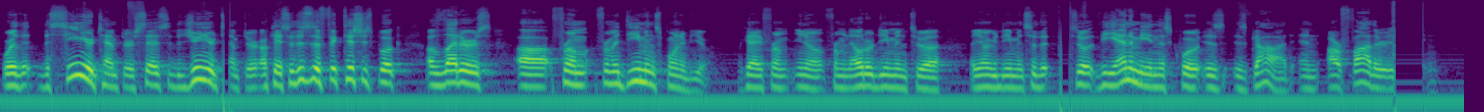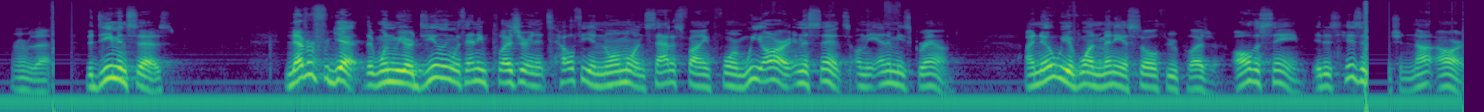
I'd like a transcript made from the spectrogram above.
where the, the senior tempter says to the junior tempter, okay, so this is a fictitious book of letters uh, from, from a demon's point of view, okay, from, you know, from an elder demon to a, a younger demon. So, that, so the enemy in this quote is, is God, and our Father is Satan. Remember that. The demon says, Never forget that when we are dealing with any pleasure in its healthy and normal and satisfying form, we are, in a sense, on the enemy's ground. I know we have won many a soul through pleasure. All the same, it is his invention, not ours.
